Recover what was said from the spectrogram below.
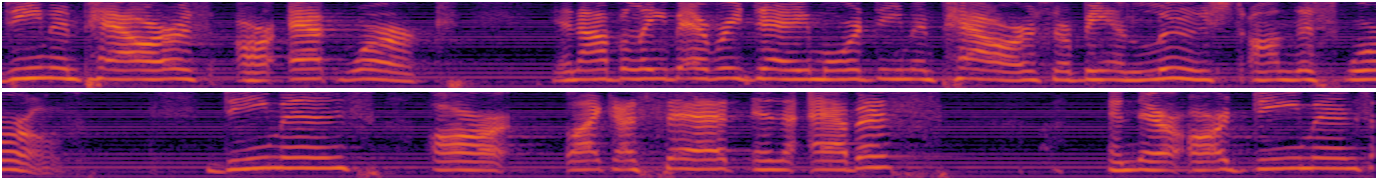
Demon powers are at work, and I believe every day more demon powers are being loosed on this world. Demons are, like I said, in the abyss, and there are demons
